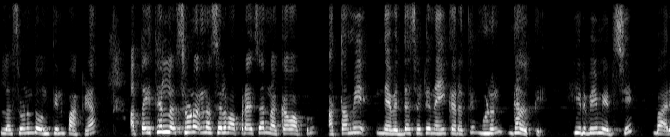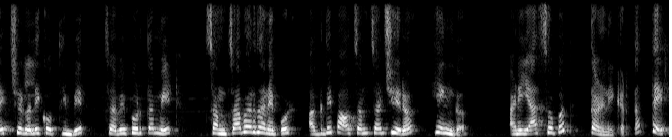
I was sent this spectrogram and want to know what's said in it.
लसूण दोन तीन पाकळ्या. आता इथे लसूण नसेल वापरायचा नका वापरू. आता मी नैवेद्यासाठी नाही करत आहे म्हणून घालते. हिरवी मिरची बारीक चिरलेली कोथिंबीर चवीपुरतं मीठ चमचाभर धनेपूड अगदी पाव चमचा जिरं हिंग. आणि यासोबत तळणी करता तेल.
